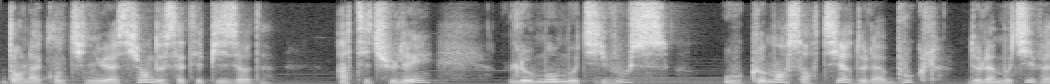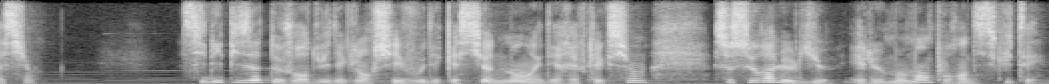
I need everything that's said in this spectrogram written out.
dans la continuation de cet épisode, intitulé L'Homo Motivus ou comment sortir de la boucle de la motivation. Si l'épisode d'aujourd'hui déclenche chez vous des questionnements et des réflexions, ce sera le lieu et le moment pour en discuter.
